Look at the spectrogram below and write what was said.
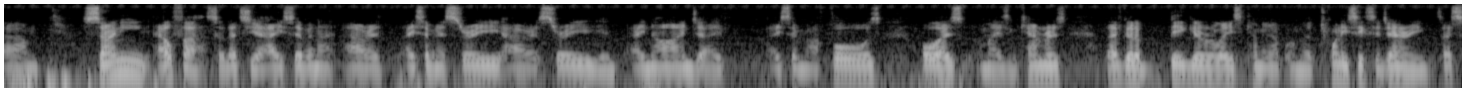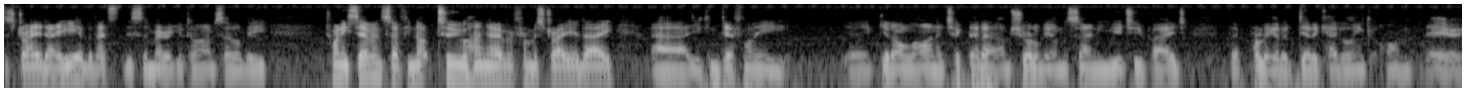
Um, Sony Alpha, so that's your A7 RS a7S3, RS3, A9, J, A7R4s, all those amazing cameras. They've got a bigger release coming up on the 26th of January. So that's Australia Day here, but that's this is America time, so it'll be 27. So if you're not too hungover from Australia Day, uh, you can definitely uh, get online and check that out. I'm sure it'll be on the Sony YouTube page. They've probably got a dedicated link on their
